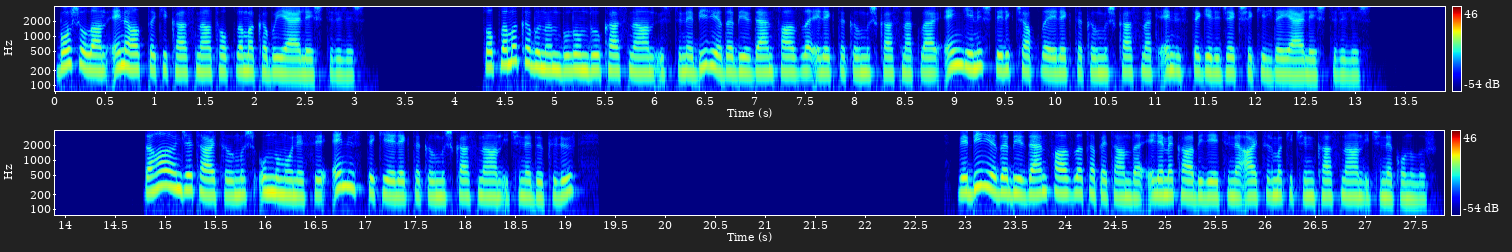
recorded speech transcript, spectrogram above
Boş olan en alttaki kasnağa toplama kabı yerleştirilir. Toplama kabının bulunduğu kasnağın üstüne bir ya da birden fazla elek takılmış kasnaklar en geniş delik çaplı elek takılmış kasnak en üste gelecek şekilde yerleştirilir. Daha önce tartılmış un numunesi en üstteki elek takılmış kasnağın içine dökülür ve bir ya da birden fazla tapetanda eleme kabiliyetini artırmak için kasnağın içine konulur.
